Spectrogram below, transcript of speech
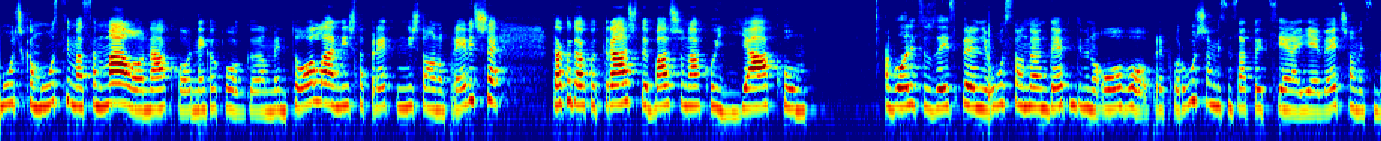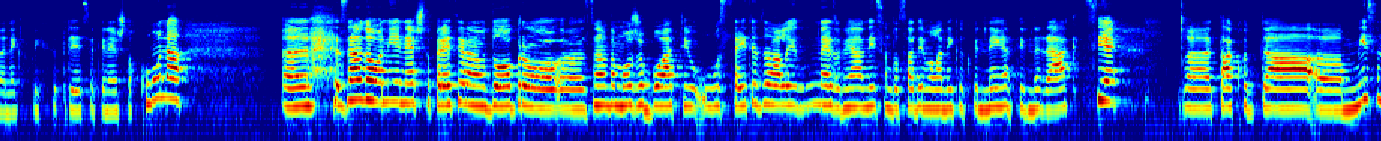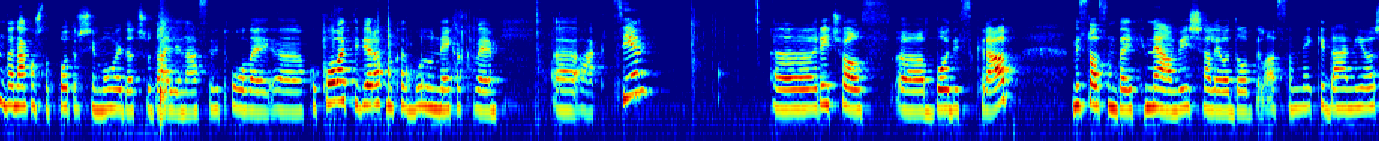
mučkam ustima sa malo onako nekakvog mentola, ništa, ništa ono previše. Tako da ako tražite baš onako jaku vodicu za ispiranje usta, onda vam definitivno ovo preporučam. Mislim, zato i cijena je veća, mislim da nekakvih 30 i nešto kuna. E, znam da ovo nije nešto pretjerano dobro, e, znam da može bojati usta i ali ne znam, ja nisam do sada imala nikakve negativne reakcije. E, tako da mislim da nakon što potrošim ovaj da ću dalje nastaviti ovaj kupovati, vjerojatno kad budu nekakve akcije. Rituals Body Scrub. Mislila sam da ih nemam više, ali evo dobila sam neki dan još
